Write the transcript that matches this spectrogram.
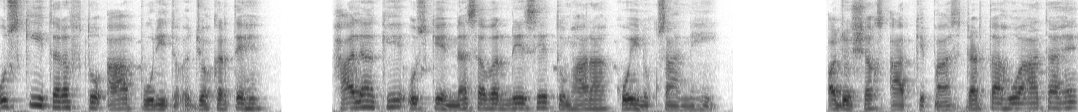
اس کی طرف تو آپ پوری توجہ کرتے ہیں۔ حالانکہ اس کے نہ سنورنے سے تمہارا کوئی نقصان نہیں۔ اور جو شخص آپ کے پاس ڈرتا ہوا آتا ہے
